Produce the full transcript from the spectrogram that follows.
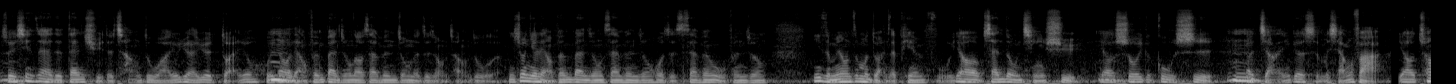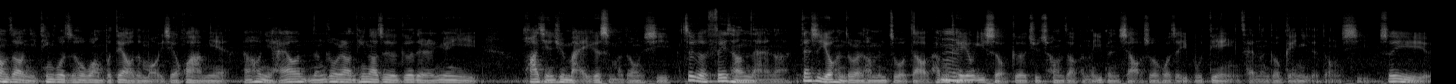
所以现在的单曲的长度啊又越来越短，又回到两分半钟到三分钟的这种长度了。你说你两分半钟、三分钟或者三分五分钟？你怎么用这么短的篇幅，要煽动情绪，要说一个故事，要讲一个什么想法，要创造你听过之后忘不掉的某一些画面，然后你还要能够让听到这个歌的人愿意。花钱去买一个什么东西，这个非常难啊！但是有很多人他们做到，他们可以用一首歌去创造可能一本小说或者一部电影才能够给你的东西。所以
